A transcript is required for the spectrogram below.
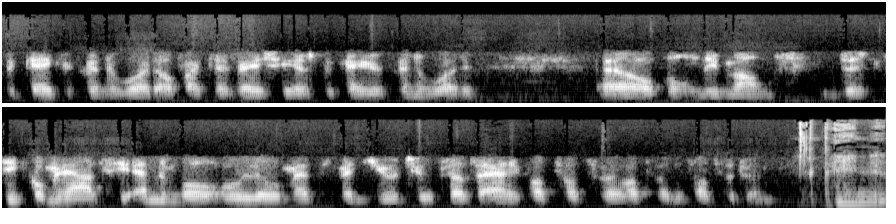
bekeken kunnen worden of waar tv-series bekeken kunnen worden uh, op on-demand. Dus die combinatie en de Hulu met, met YouTube. Dat is eigenlijk wat, wat, we, wat, we, wat we doen. Okay,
